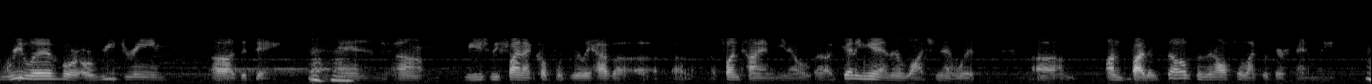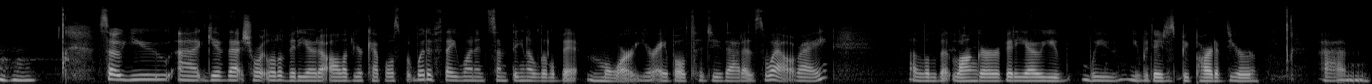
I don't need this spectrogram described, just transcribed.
relive or, or redream uh, the day. Mhm. And um, we usually find that couples really have a, a, a fun time, you know, uh, getting it and then watching it with um, on by themselves, and then also like with their family. hmm So you uh, give that short little video to all of your couples, but what if they wanted something a little bit more? You're able to do that as well, right? A little bit longer video. You we you would they just be part of your um,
